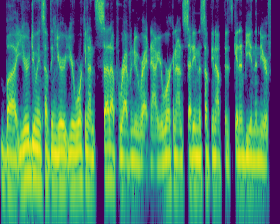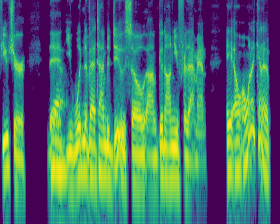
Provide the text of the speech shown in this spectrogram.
but you're doing something. You're you're working on setup revenue right now. You're working on setting something up that's going to be in the near future that yeah. you wouldn't have had time to do. So um, good on you for that, man. Hey, I, I want to kind of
